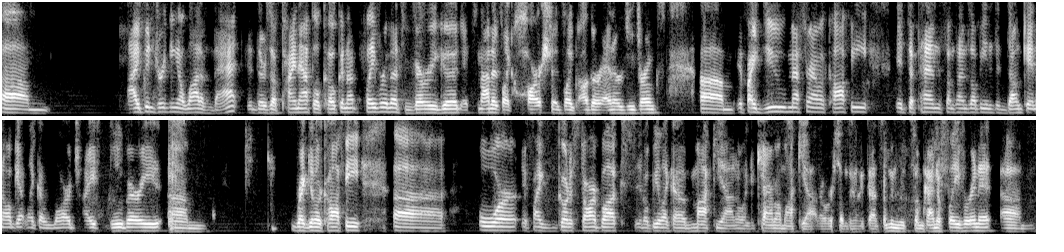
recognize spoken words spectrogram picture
Um, I've been drinking a lot of that. There's a pineapple coconut flavor that's very good. It's not as like harsh as like other energy drinks. Um, if I do mess around with coffee, it depends. Sometimes I'll be into Dunkin'. I'll get like a large iced blueberry um, regular coffee. Uh, or if I go to Starbucks, it'll be like a macchiato, like a caramel macchiato or something like that, something with some kind of flavor in it. Um,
